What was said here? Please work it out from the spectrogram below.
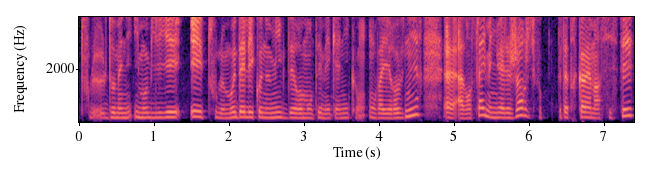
tout le domaine immobilier et tout le modèle économique des remontées mécaniques. On, va y revenir. avant cela, Emmanuel Georges, il faut peut-être quand même insister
